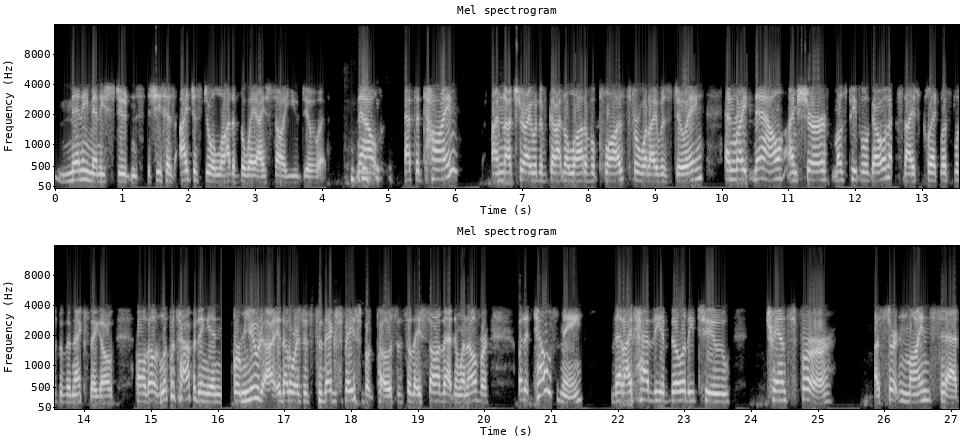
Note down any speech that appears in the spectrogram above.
many, many students. She says, I just do a lot of the way I saw you do it. Now, at the time, I'm not sure I would have gotten a lot of applause for what I was doing. And right now, I'm sure most people go, oh, that's nice, click, let's look at the next thing. Oh, although, look what's happening in Bermuda. In other words, it's the next Facebook post. And so they saw that and went over. But it tells me that I've had the ability to transfer a certain mindset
